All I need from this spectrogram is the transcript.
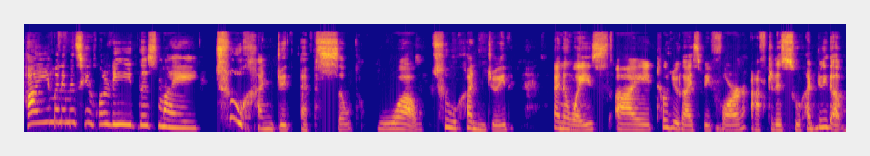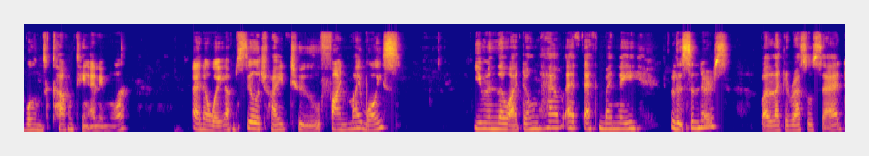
Hi, my name is Hinghua Li. This is my 200 episode. Wow, 200. Anyways, I told you guys before, after this 200, I won't counting anymore. Anyway, I'm still trying to find my voice, even though I don't have that many listeners. But like Russell said,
